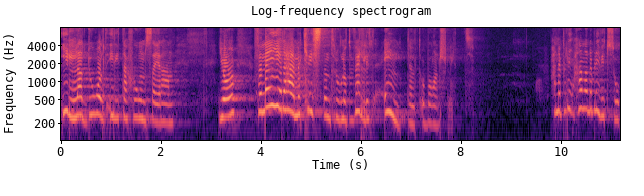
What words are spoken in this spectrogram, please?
illa dold irritation, säger han. Ja, för mig är det här med kristen tro något väldigt enkelt och barnsligt. Han hade blivit så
